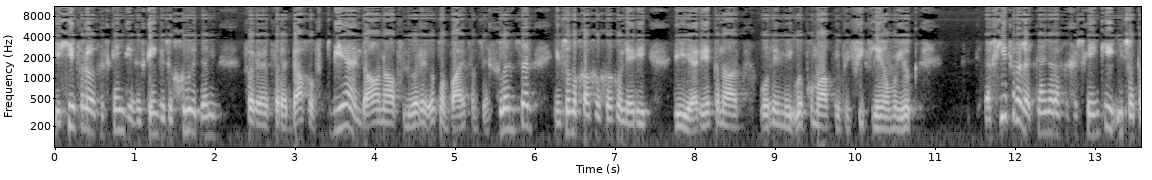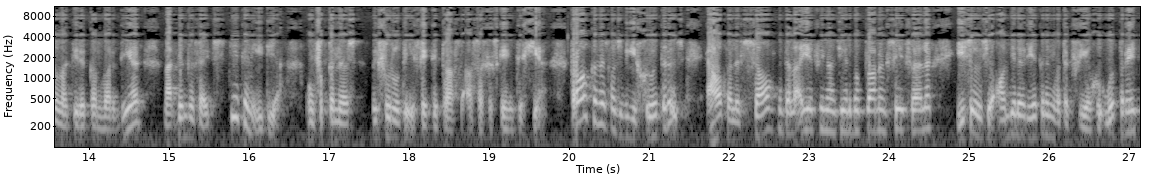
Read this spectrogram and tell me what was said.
jy gee vir hulle 'n geskenkie, 'n geskenk is 'n groot ding vir 'n vir 'n dag of twee en daarna verloor hy ook nog baie van sy glinster. En sommer gou gou gou lê die die rekenaar word nie oopgemaak op die fiets lê om hy ook Ek gee vir hulle 'n kleinerige geskenkie, iets wat hulle natuurlik kan waardeer, maar ek dink dit is 'n uitstekende idee om vir kinders byvoorbeeld die effekte trust as 'n geskenk te gee. Veral kinders wat 'n bietjie groter is, help hulle self met hulle eie finansiële beplanning sê vir hulle, hierso is jou aandele rekening wat ek vir jou geopen het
